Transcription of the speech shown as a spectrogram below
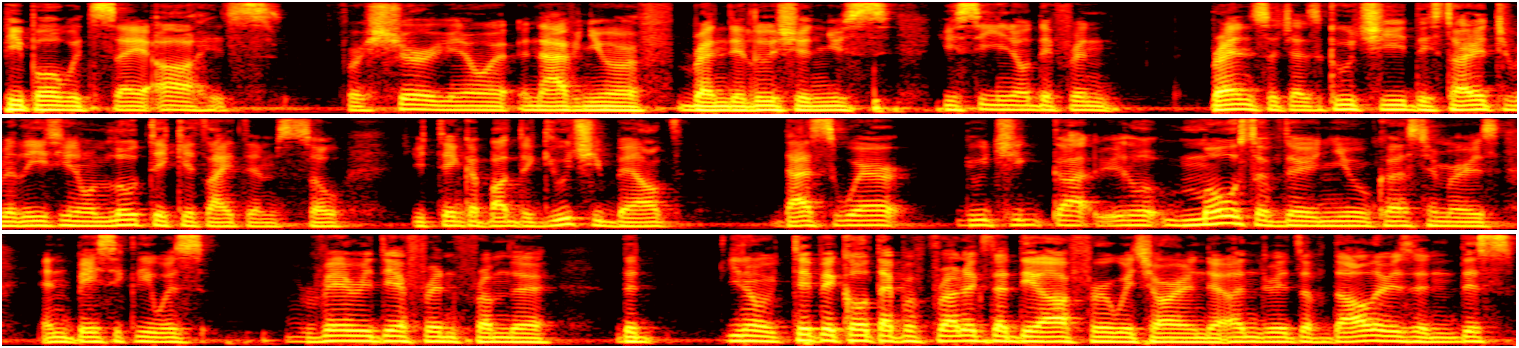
people would say, oh, it's for sure you know an avenue of brand dilution. You s- you see you know different brands such as Gucci, they started to release you know low ticket items. So you think about the Gucci belt, that's where Gucci got you know, most of their new customers, and basically was very different from the the you know typical type of products that they offer, which are in the hundreds of dollars. And this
